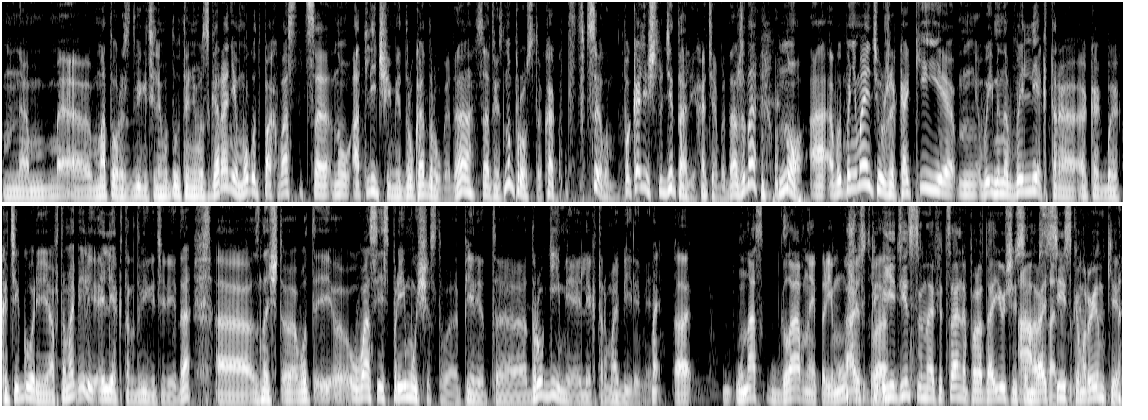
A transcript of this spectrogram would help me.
э, моторы с двигателем внутреннего сгорания, могут похвастаться, ну, отличиями друг от друга, да, соответственно, ну, просто, как в целом, по количеству деталей хотя бы даже, да, но, а вы понимаете уже, какие именно в электро, как бы, категории автомобилей, электродвигателей, да, а, значит, э, вот э, у вас есть преимущество перед э, другими электромобилями. А, У нас главное преимущество... Офи- Единственный официально продающийся на Абсолютно. российском рынке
